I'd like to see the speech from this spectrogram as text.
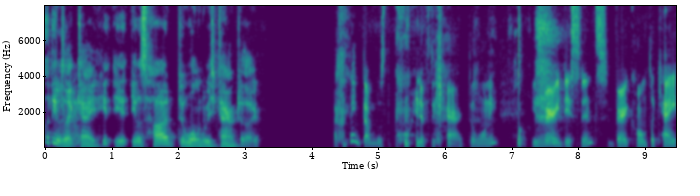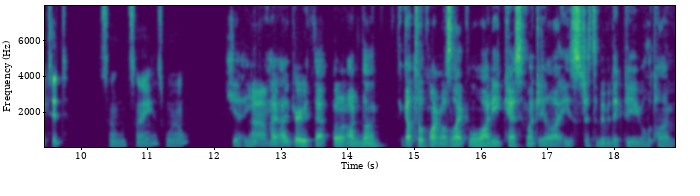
thought he was Mhm. okay. He, he, it was hard to warm to his character though. I think that was the point of the character, Lonnie. He's very distant, very complicated, some would say as well. Yeah, Um, I, I agree with that, but I don't know. It got to a point where I was like, well, why do you care so much, Eli? He's just a bit of a dick to you all the time.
